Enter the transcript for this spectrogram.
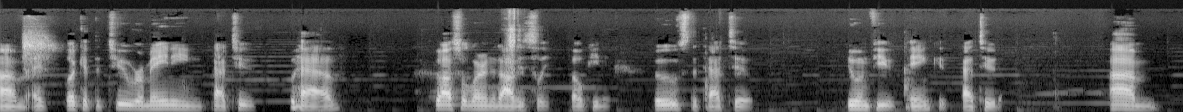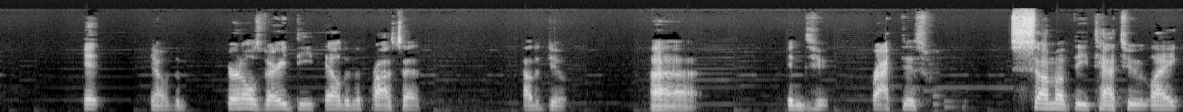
Um, as you look at the two remaining tattoos have, you also learn that obviously invoking moves the tattoo. You infuse ink is tattooed. Um, it, you know, the journal is very detailed in the process how to do it. Uh, into practice some of the tattoo like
